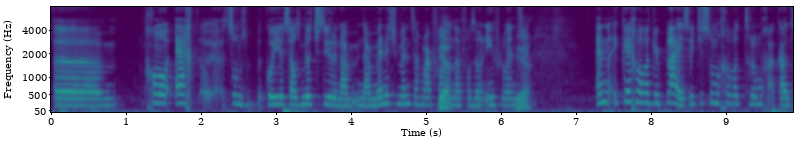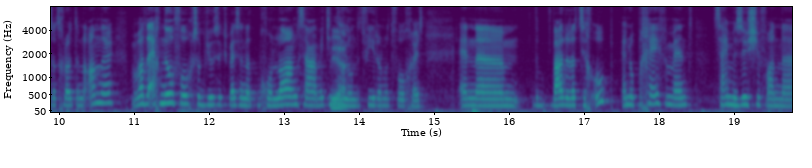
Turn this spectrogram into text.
ehm, gewoon echt. eh, soms kon je zelfs mailtjes sturen naar, naar management, zeg maar, van, Ja. eh, van zo'n influencer. Ja. En ik kreeg wel wat replies. Weet je, sommige, wat, sommige accounts wat groter dan de ander. Maar we hadden echt nul volgers op Juice Express. En dat begon langzaam, weet je, Ja. 300, 400 volgers. En ehm dan bouwde dat zich op. En op een gegeven moment zei mijn zusje van... eh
